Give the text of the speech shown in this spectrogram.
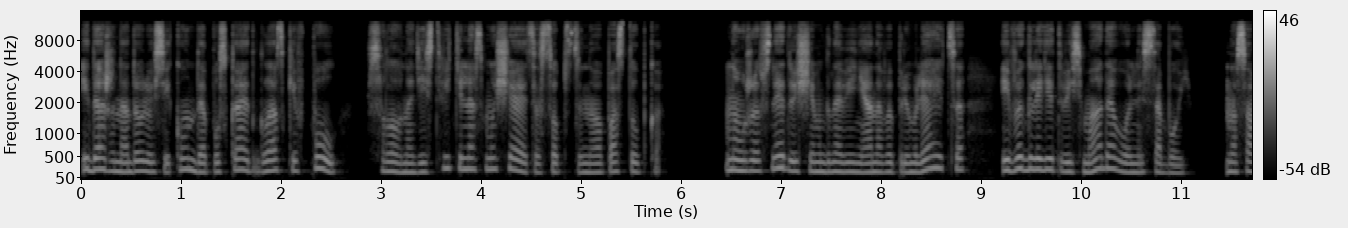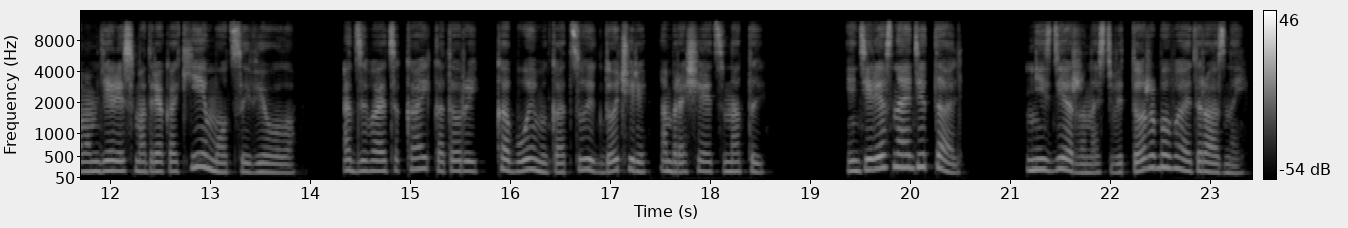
и даже на долю секунды опускает глазки в пол, словно действительно смущается собственного поступка. Но уже в следующее мгновение она выпрямляется и выглядит весьма довольной собой. На самом деле, смотря какие эмоции Виола, отзывается Кай, который к обоим и к отцу, и к дочери обращается на «ты». Интересная деталь. Несдержанность ведь тоже бывает разной.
